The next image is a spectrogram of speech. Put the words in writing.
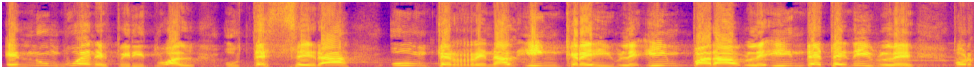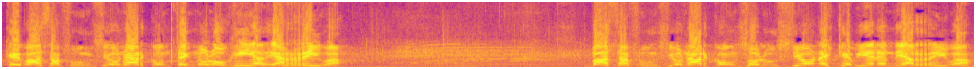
en un buen espiritual, usted será un terrenal increíble, imparable, indetenible, porque vas a funcionar con tecnología de arriba. Vas a funcionar con soluciones que vienen de arriba.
